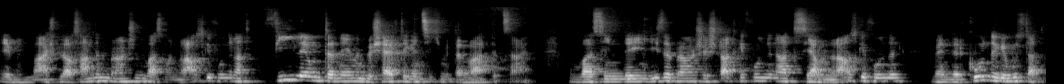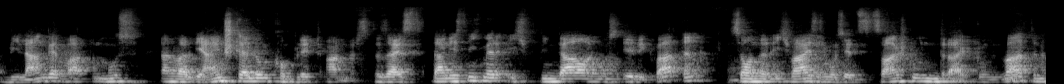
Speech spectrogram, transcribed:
eben Beispiel aus anderen Branchen, was man herausgefunden hat, viele Unternehmen beschäftigen sich mit der Wartezeit. Und was in, de, in dieser Branche stattgefunden hat, sie haben herausgefunden, wenn der Kunde gewusst hat, wie lange er warten muss, dann war die Einstellung komplett anders. Das heißt, dann ist nicht mehr, ich bin da und muss ewig warten, sondern ich weiß, ich muss jetzt zwei Stunden, drei Stunden warten,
